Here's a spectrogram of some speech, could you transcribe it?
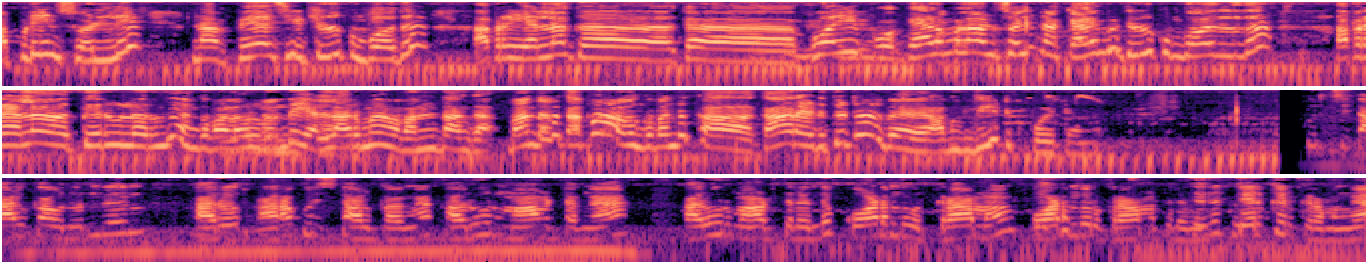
அப்படின்னு சொல்லி நான் பேசிட்டு இருக்கும்போது அப்புறம் எல்லாம் க- க- போய் கிளம்பலான்னு சொல்லி நான் கிளம்பிட்டு இருக்கும்போது தான் அப்புறம் எல்லாம் தெருவில் இருந்து எங்கள் வளவில் இருந்து எல்லாருமே வந்தாங்க. வந்ததுக்கப்புறம் அவங்க வந்து கா- காரை எடுத்துட்டு அவங்க வீட்டுக்கு போயிட்டாங்க. குறிச்சி தாலுக்காவில் இருந்து கரூர் அரக்குறிச்சி தாலுக்காங்க கரூர் மாவட்டங்க கரூர் மாவட்டத்துல இருந்து கோடந்தூர் கிராமம் கோடந்தூர் கிராமத்துல இருந்து தெற்கு இருக்கிறவங்க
